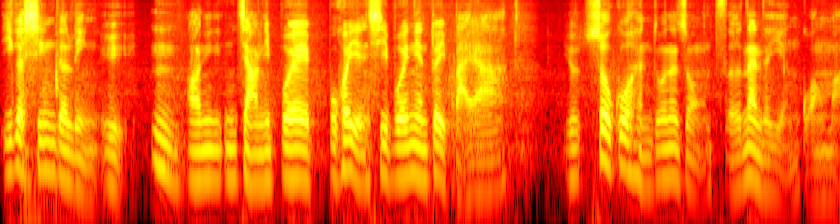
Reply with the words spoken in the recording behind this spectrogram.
一个新的领域。嗯，啊，你你讲你不会不会演戏，不会念对白啊，有受过很多那种责难的眼光吗？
